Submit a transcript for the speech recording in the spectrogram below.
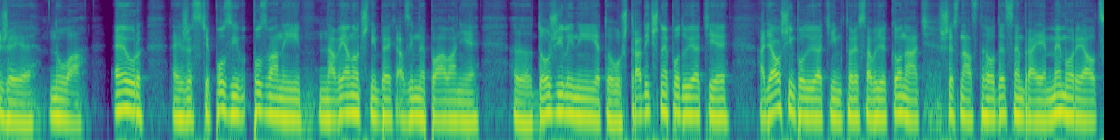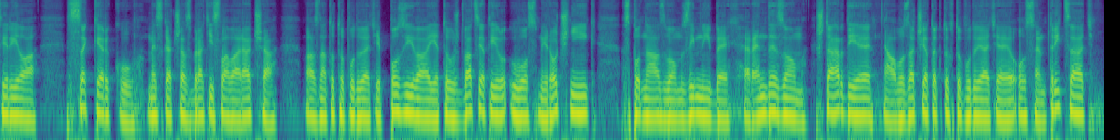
že je 0 eur, takže ste pozvaní na Vianočný beh a zimné plávanie e, do Žiliny. Je to už tradičné podujatie a ďalším podujatím, ktoré sa bude konať 16. decembra je Memoriál Cyrila Sekerku, mestská časť Bratislava Rača. Vás na toto podujatie pozýva, je to už 28. ročník s pod názvom Zimný beh Rendezom. Štart je, alebo začiatok tohto podujatia je 8.30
